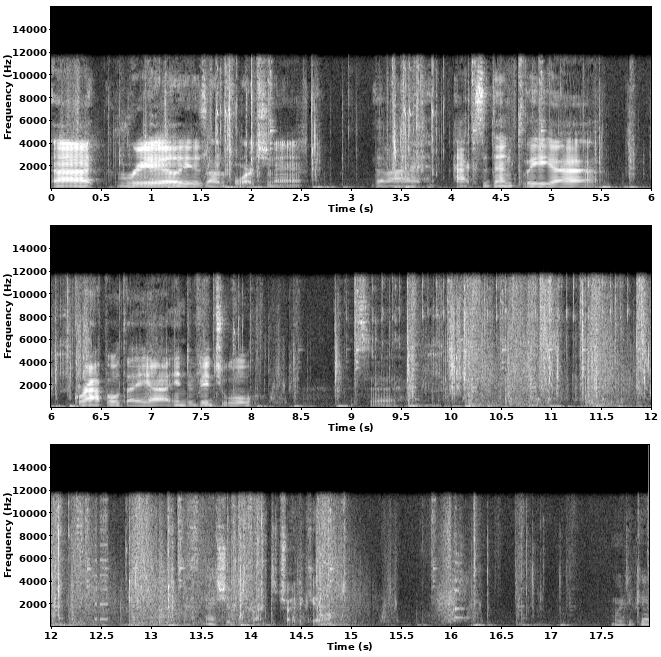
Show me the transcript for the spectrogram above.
That really is unfortunate that I accidentally uh, grappled a uh, individual. It's, uh, Should be fun to try to kill him. Where'd he go?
